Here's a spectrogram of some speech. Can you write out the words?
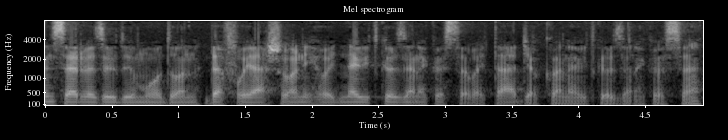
önszerveződő módon befolyásolni, hogy ne ütközzenek össze, vagy tárgyakkal ne ütközzenek össze.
